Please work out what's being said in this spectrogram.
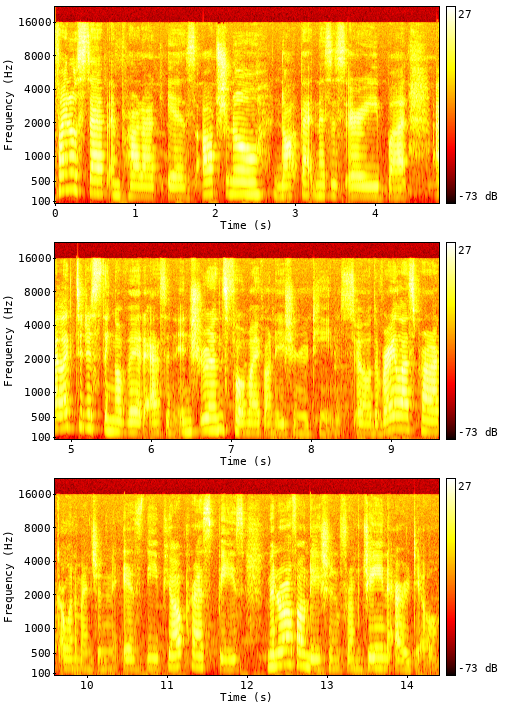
final step and product is optional, not that necessary, but I like to just think of it as an insurance for my foundation routine. So the very last product I want to mention is the PurePressed Base Mineral Foundation from Jane Iredale.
